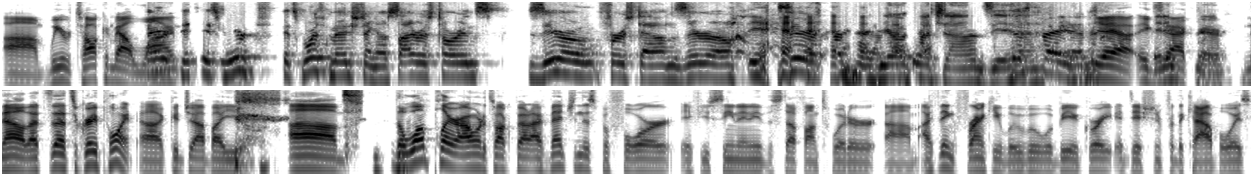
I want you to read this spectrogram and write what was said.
Um, we were talking about line. it's worth it's worth mentioning Osiris Torrence zero first downs, zero, yeah. zero, zero touchdowns. Yeah, yeah, exactly. No, that's that's a great point. Uh, good job by you. Um, the one player I want to talk about, I've mentioned this before. If you've seen any of the stuff on Twitter, um, I think Frankie Luvu would be a great addition for the Cowboys,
